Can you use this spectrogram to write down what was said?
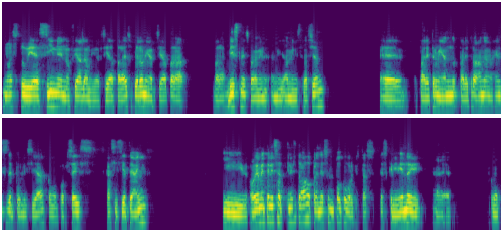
no estudié cine, no fui a la universidad para eso, fui a la universidad para, para business, para administración. Eh, paré terminando, paré trabajando en agencias de publicidad como por seis, casi siete años. Y obviamente en, esa, en ese trabajo aprendes un poco porque estás escribiendo y eh, como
